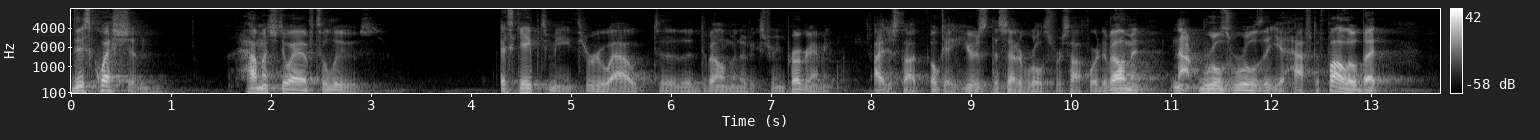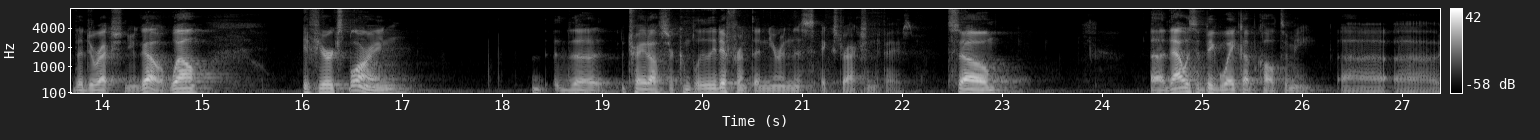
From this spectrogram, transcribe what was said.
this question how much do i have to lose escaped me throughout uh, the development of extreme programming. I just thought okay here's the set of rules for software development. Not rules rules that you have to follow but the direction you go. Well if you're exploring the trade-offs are completely different than you're in this extraction phase. So uh, that was a big wake-up call to me. Uh, uh,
